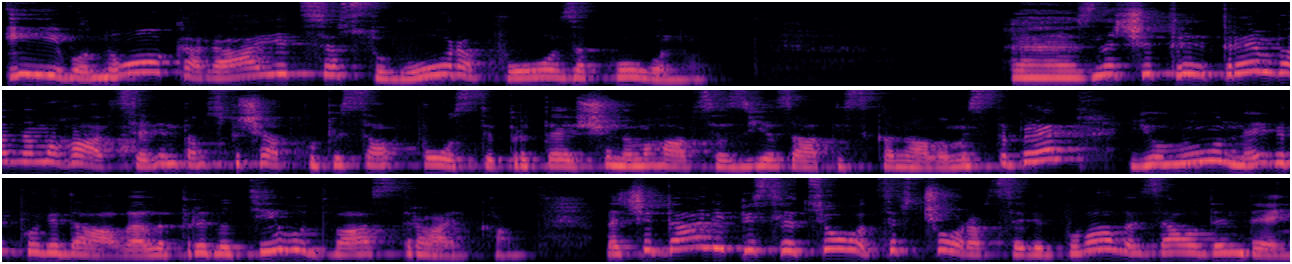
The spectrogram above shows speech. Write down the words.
і воно карається суворо по закону. Е, Значить, е, Тремба намагався. Він там спочатку писав пости про те, що намагався зв'язатись з каналом СТБ. Йому не відповідали, але прилетіло два страйка. Значить, далі після цього, це вчора все відбувалося за один день.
